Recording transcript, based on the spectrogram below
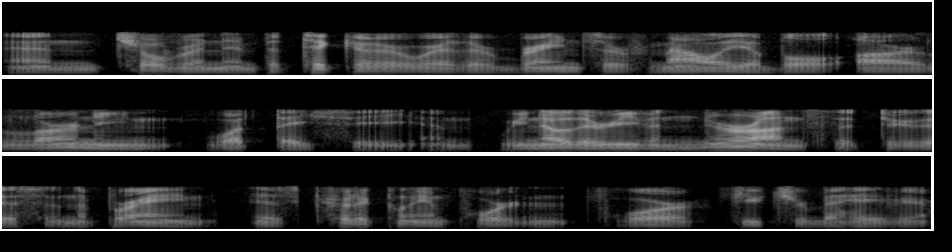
and children in particular, where their brains are malleable, are learning what they see. And we know there are even neurons that do this in the brain, is critically important for future behavior.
